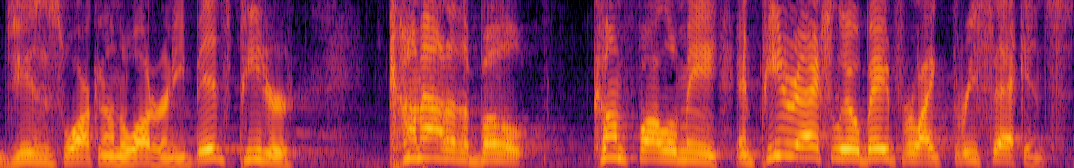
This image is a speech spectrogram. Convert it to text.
Jesus walking on the water, and he bids Peter come out of the boat, come follow me. And Peter actually obeyed for like three seconds.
